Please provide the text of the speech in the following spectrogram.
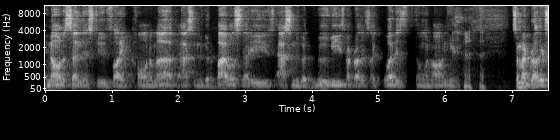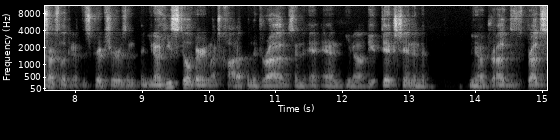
And all of a sudden, this dude's like calling him up, asking him to go to Bible studies, asking him to go to movies. My brother's like, "What is going on here?" so my brother starts looking at the scriptures, and, and you know, he's still very much caught up in the drugs and, and and you know the addiction and the you know drugs, drugs,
